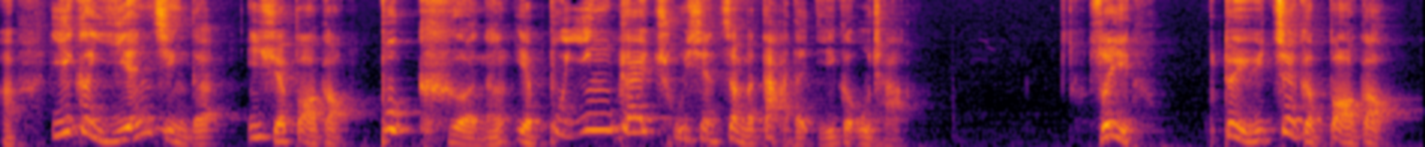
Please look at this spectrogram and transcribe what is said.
啊，一个严谨的医学报告不可能也不应该出现这么大的一个误差，所以对于这个报告，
